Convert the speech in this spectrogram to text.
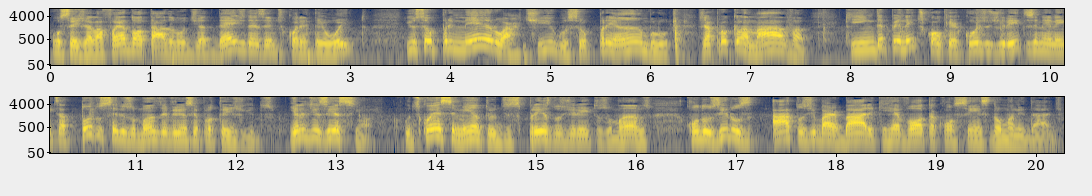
Ou seja, ela foi adotada no dia 10 de dezembro de 48 e o seu primeiro artigo, o seu preâmbulo, já proclamava que, independente de qualquer coisa, os direitos inerentes a todos os seres humanos deveriam ser protegidos. E ele dizia assim: ó, o desconhecimento e o desprezo dos direitos humanos conduziram os atos de barbárie que revolta a consciência da humanidade.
